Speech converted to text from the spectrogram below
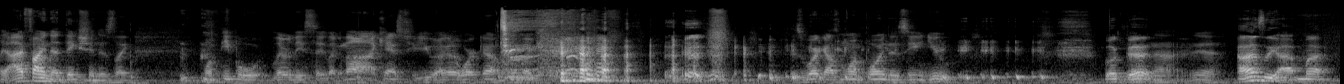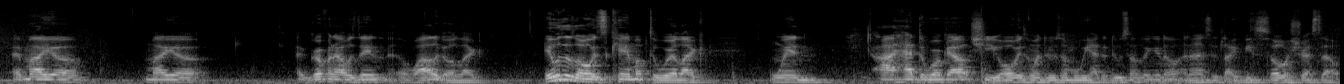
Like I find addiction is like when people literally say like, "Nah, I can't see you. I gotta work out." I'm like, workout's more important than seeing you. fuck that. Nah, yeah. Honestly, I, my at my uh, my uh, girlfriend I was dating a while ago, like it was just always came up to where like when I had to work out, she always wanted to do something. We had to do something, you know, and I just like be so stressed out.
